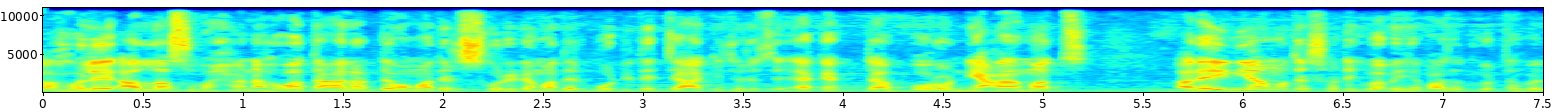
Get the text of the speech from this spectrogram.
তাহলে আল্লাহ সুবাহানা হওয়া তাআলার দেওয়া আমাদের শরীর, আমাদের বডিতে যা কিছু রয়েছে, এক একটা বড় নিয়ামত। আর এই নিয়ামতের সঠিকভাবে হেফাজত করতে হবে।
